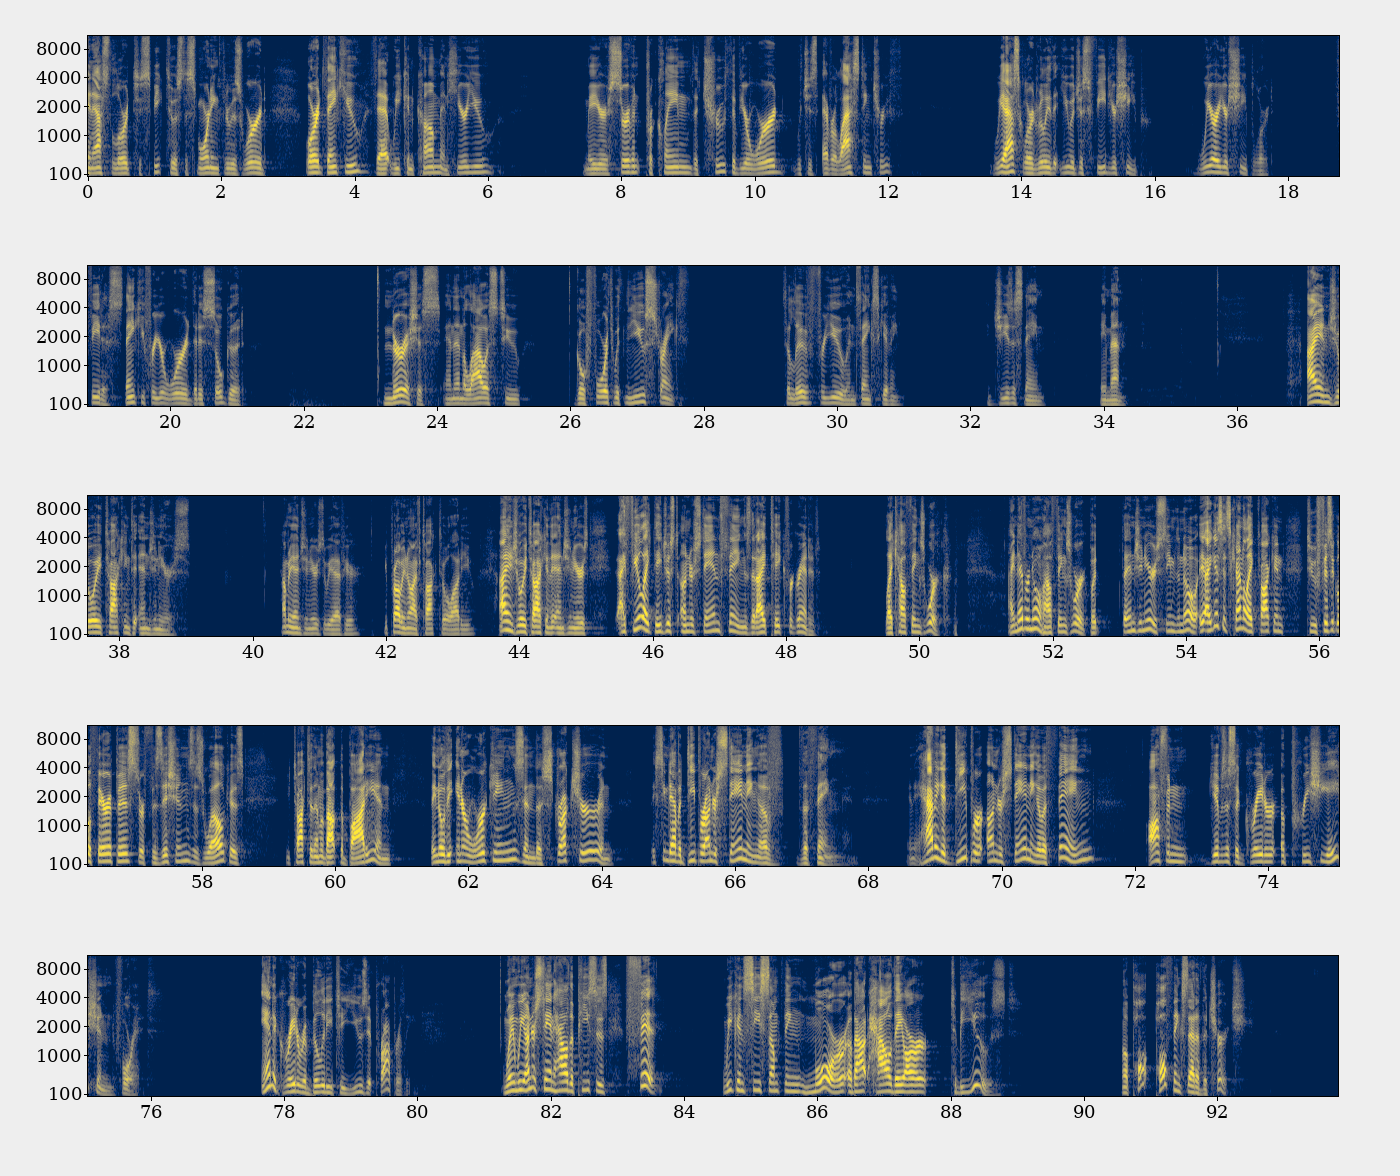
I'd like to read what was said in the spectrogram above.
and ask the Lord to speak to us this morning through His Word. Lord, thank you that we can come and hear you. May your servant proclaim the truth of your Word, which is everlasting truth. We ask, Lord, really that you would just feed your sheep. We are your sheep, Lord. Feed us. Thank you for your Word that is so good. Nourish us and then allow us to go forth with new strength to live for you in thanksgiving. In Jesus' name, amen. I enjoy talking to engineers. How many engineers do we have here? You probably know I've talked to a lot of you. I enjoy talking to engineers. I feel like they just understand things that I take for granted, like how things work. I never know how things work, but the engineers seem to know. I guess it's kind of like talking to physical therapists or physicians as well, because you talk to them about the body, and they know the inner workings and the structure, and they seem to have a deeper understanding of the thing. And having a deeper understanding of a thing often gives us a greater appreciation for it and a greater ability to use it properly. When we understand how the pieces fit, we can see something more about how they are to be used. Well, Paul, Paul thinks that of the church.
